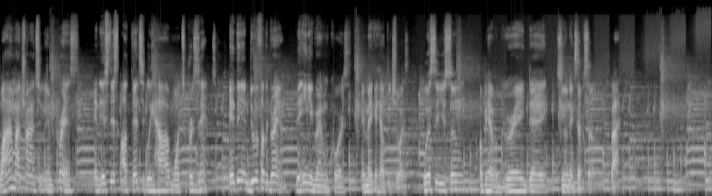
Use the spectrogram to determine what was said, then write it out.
why am I trying to impress? And is this authentically how I want to present? And then do it for the gram, the Enneagram, of course, and make a healthy choice. We'll see you soon. Hope you have a great day. See you on the next episode. Bye. Thank you.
